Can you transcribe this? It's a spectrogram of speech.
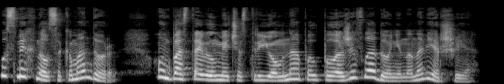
Усмехнулся командор. Он поставил меч острием на пол, положив ладони на навершие.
